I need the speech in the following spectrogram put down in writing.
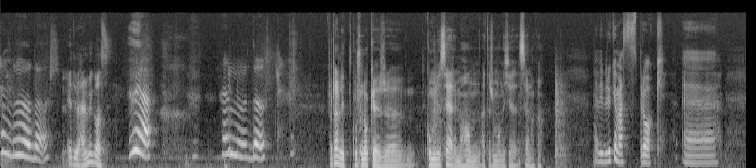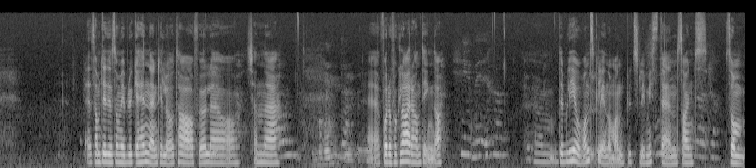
Hermegass. Er du i hermegass? Ja. Hermegass. Fortell litt hvordan dere eh, kommuniserer med han ettersom han ikke ser noe. Vi bruker mest språk. Eh, samtidig som vi bruker hendene til å ta og føle og kjenne eh, for å forklare han ting, da. Um, det blir jo vanskelig når man plutselig mister en sans som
